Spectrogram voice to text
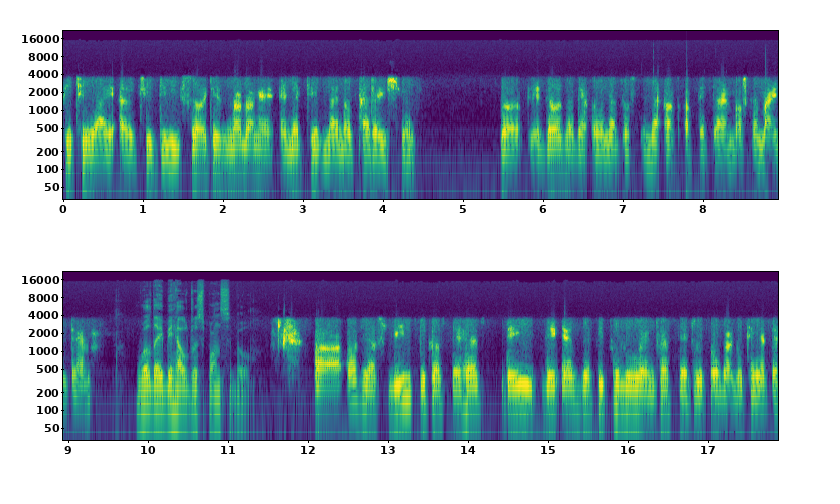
Pty Ltd. So it is no longer an active mine operation. So those are the owners of the, of, of the dam, of the mine dam. Will they be held responsible? Uh, obviously, because they have they they as the people who were entrusted with overlooking at the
